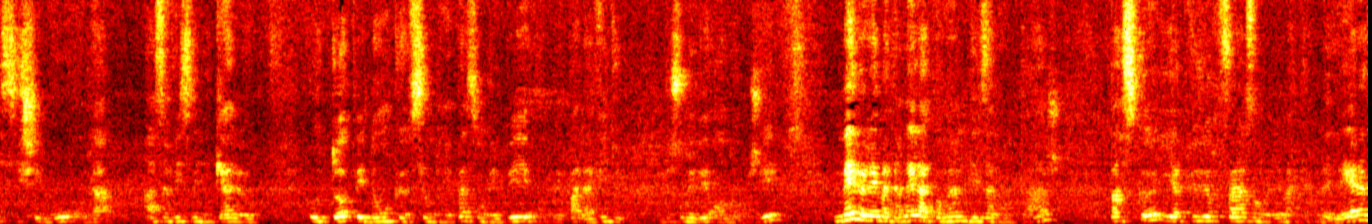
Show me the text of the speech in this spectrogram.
ici chez nous, on a un service médical euh, au top et donc euh, si on ne met pas son bébé, on ne met pas la vie de, son bébé en danger. Mais le lait maternel a quand même des avantages parce qu'il y a plusieurs phases dans le lait maternel.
